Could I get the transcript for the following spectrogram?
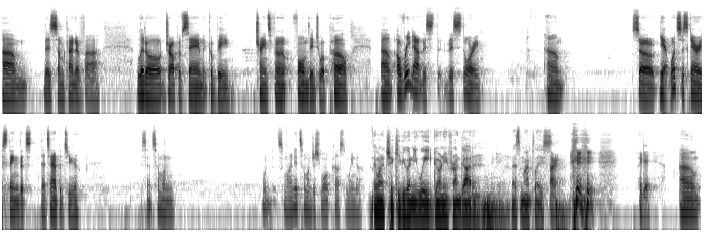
Um, there's some kind of uh, little drop of sand that could be transformed into a pearl. Um, I'll read out this this story. Um, so yeah, what's the scariest thing that's that's happened to you? Is that someone? Why did someone just walk past the window? They want to check if you've got any weed growing in your front garden. That's my place. All right. okay. Um,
